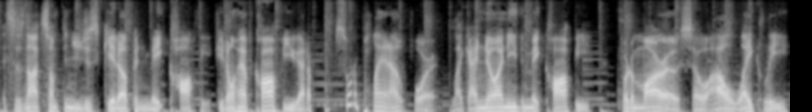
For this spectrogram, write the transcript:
This is not something you just get up and make coffee. If you don't have coffee, you got to sort of plan out for it. Like I know I need to make coffee for tomorrow, so I'll likely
